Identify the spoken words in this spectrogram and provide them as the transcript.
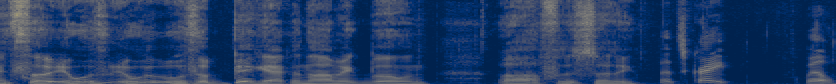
And so it was, it was a big economic boon uh, for the city. That's great. Will.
